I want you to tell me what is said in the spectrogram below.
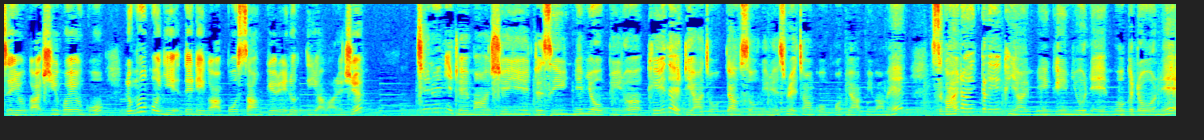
စေယုံကရင်ခွဲရုံကိုလူမှုကူညီအသင်းတွေကပို့ဆောင်ခဲ့တယ်လို့သိရပါတယ်ရှင်ချင်းရင်းမြစ်ထဲမှာရေရင်တစည်းနှင်းမြုပ်ပြီးတော့ခီးတဲ့တရားကျော်ပျောက်ဆုံးနေတဲ့ဆိုတဲ့အကြောင်းကိုဖော်ပြပေးပါမယ်။စကိုင်းတိုင်းကလေးခရိုင်မင်းကင်းမြို့နယ်မော်ကတော်နဲ့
